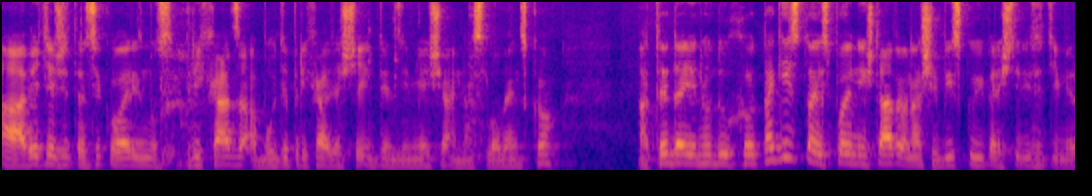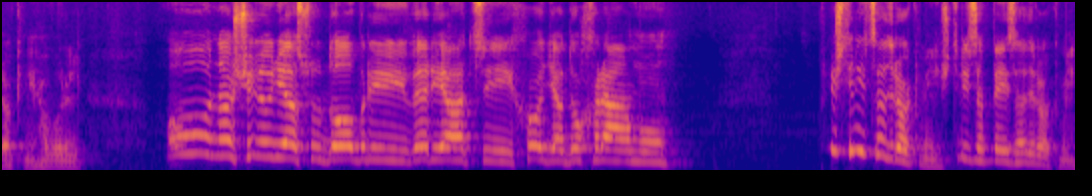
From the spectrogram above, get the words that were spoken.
A viete, že ten sekularizmus prichádza a bude prichádzať ešte intenzívnejšie aj na Slovensko. A teda jednoducho, takisto aj Spojených štátoch naši biskupy pred 40 rokmi hovorili, O, naši ľudia sú dobrí, veriaci, chodia do chrámu. Pre 40 rokmi, 40-50 rokmi.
